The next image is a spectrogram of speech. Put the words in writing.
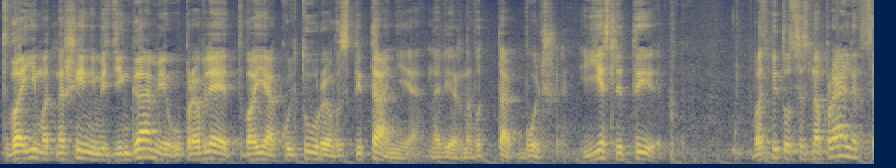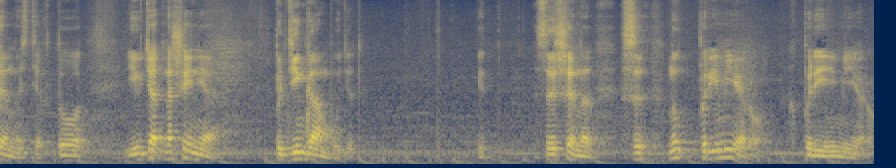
твоим отношением с деньгами управляет твоя культура воспитания, наверное, вот так больше. И если ты воспитывался на правильных ценностях, то и у тебя отношение по деньгам будет. И совершенно, ну, к примеру, к примеру,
